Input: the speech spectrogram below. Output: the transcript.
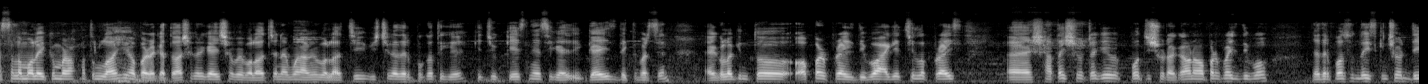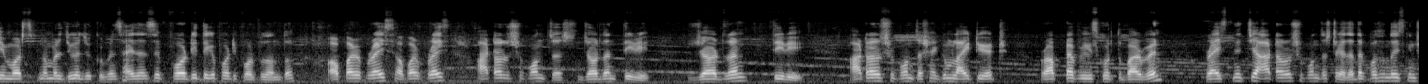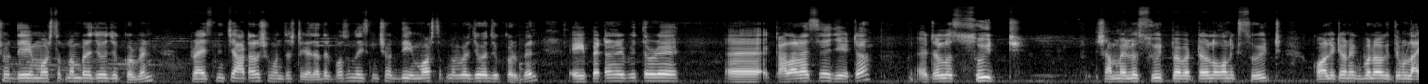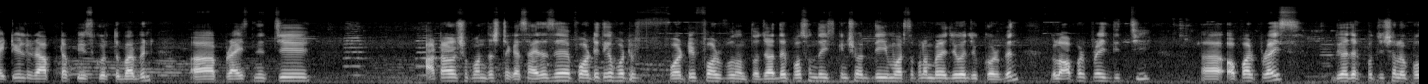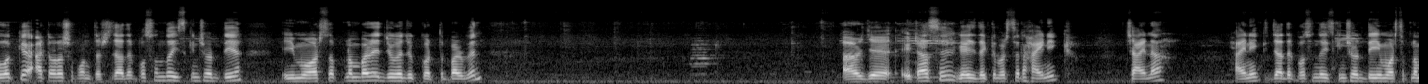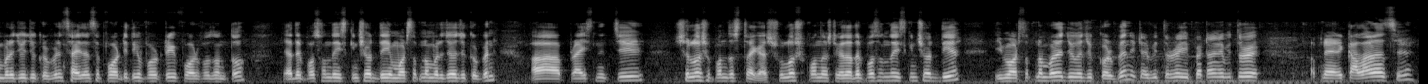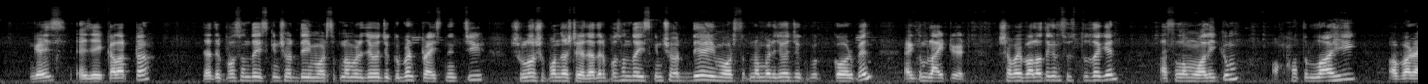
আসসালামু আলাইকুম রহমতুল্লাহি আবরাকাত আশা করি গাইজ সবাই ভালো আছেন এবং আমি ভালো আছি। বৃষ্টিরাদের পক্ষ থেকে কিছু কেস নিয়েছি গাইজ দেখতে পাচ্ছেন। এগুলো কিন্তু অপার প্রাইস দিব। আগে ছিল প্রাইস সাতাইশশো থেকে পঁচিশশো টাকা। কারণ অপার প্রাইস দিব। যাদের পছন্দ স্ক্রিনশট দিয়ে হোয়াটসঅ্যাপ নাম্বারে যোগাযোগ করবেন। সাইজ আছে ফর্টি থেকে ফর্টি ফোর পর্যন্ত। অপার প্রাইস অপার প্রাইস আঠারোশো পঞ্চাশ। জর্দান তিরি। জর্দান তিরি। আঠারোশো পঞ্চাশ, একদম লাইট ওয়েট রাপটাপ ইউজ করতে পারবেন। প্রাইস নিচ্ছে আঠারোশো পঞ্চাশ টাকা। যাদের পছন্দ স্ক্রিনশট দিয়ে হোয়াটসঅ্যাপ নাম্বারে যোগাযোগ করবেন, প্রাইস নিচ্ছে আঠারোশো পঞ্চাশ টাকা। যাদের পছন্দ স্ক্রিনশট দিয়ে হোয়াটসঅ্যাপ নাম্বারে যোগাযোগ করবেন, এই প্যাটার্নের ভিতরে কালার আছে যে এটা এটা হলো সুইট সামনে হলো সুইট পেপারটা হলো অনেক সুইট কোয়ালিটি অনেক ভালো, একদম লাইট রাফটা পিস করতে পারবেন। প্রাইস নিচ্ছে আঠারোশো পঞ্চাশ টাকা। সাইজ আছে ফর্টি থেকে ফর্টি ফর্টি ফোর পর্যন্ত। যাদের পছন্দ স্ক্রিনশট দিয়ে হোয়াটসঅ্যাপ নাম্বারে যোগাযোগ করবেন, এগুলো অফার প্রাইস দিচ্ছি। অফার প্রাইস দুই হাজার পঁচিশ সাল উপলক্ষে আঠারোশো পঞ্চাশ। যাদের পছন্দ স্ক্রিনশট দিয়ে এই হোয়াটসঅ্যাপ নাম্বারে যোগাযোগ করতে পারবেন। আর যে এটা আছে গাইজ দেখতে পাচ্ছেন হাইনিক চায়না হাইনিক যাদের পছন্দ স্ক্রিনশট দিয়ে হোয়াটসঅ্যাপ নাম্বারে যোগাযোগ করবেন। সাইজ আছে ফর্টি থেকে ফর্টি ফোর পর্যন্ত। যাদের পছন্দ স্ক্রিনশট দিয়ে হোয়াটসঅ্যাপ নাম্বারে যোগাযোগ করবেন। প্রাইস নিচ্ছে ষোলোশো পঞ্চাশ টাকা। ষোলোশো পঞ্চাশ টাকা। যাদের পছন্দ স্ক্রিনশট দিয়ে এই হোয়াটসঅ্যাপ নাম্বারে যোগাযোগ করবেন। এটার ভিতরে, এই প্যাটার্নের ভিতরে আপনার কালার আছে। গাইজ এই যে এই কালারটা যাদের পছন্দ স্ক্রিনশট দিয়ে এই হোয়াটসঅ্যাপ নাম্বারে যোগাযোগ করবেন প্রাইস নিচ্ছি ষোলোশো পঞ্চাশ টাকা। যাদের পছন্দ স্ক্রিনশট দিয়ে এই হোয়াটসঅ্যাপ নাম্বারে যোগাযোগ করবেন, একদম লাইট ওয়েট সবাই ভালো থাকেন, সুস্থ থাকেন। আসসালামু আলাইকুম, রহমতুল্লাহি আবার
